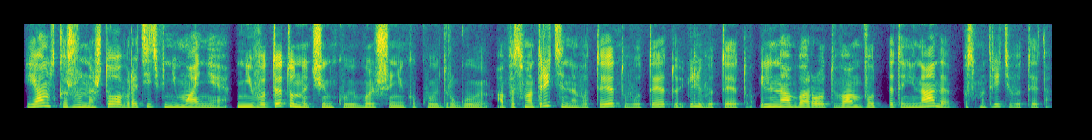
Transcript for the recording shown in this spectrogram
Я вам скажу, на что обратить внимание. Не вот эту начинку и больше никакую другую, а посмотрите на вот эту, вот эту или вот эту. Или наоборот, вам вот это не надо, посмотрите вот это.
